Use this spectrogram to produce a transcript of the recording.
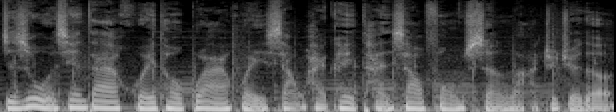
只是我现在回头过来回想，我还可以谈笑风生啦，就觉得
